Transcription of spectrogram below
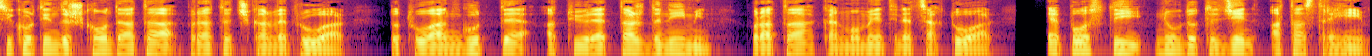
sikur t'i ndëshkonte ata për atë që kanë vepruar, do t'ua ngutte atyre tash dënimin, por ata kanë momentin e caktuar. E pos tij nuk do të gjejnë ata strehim.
